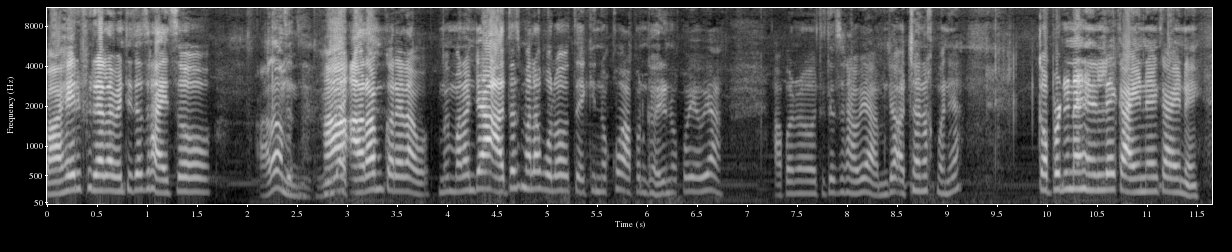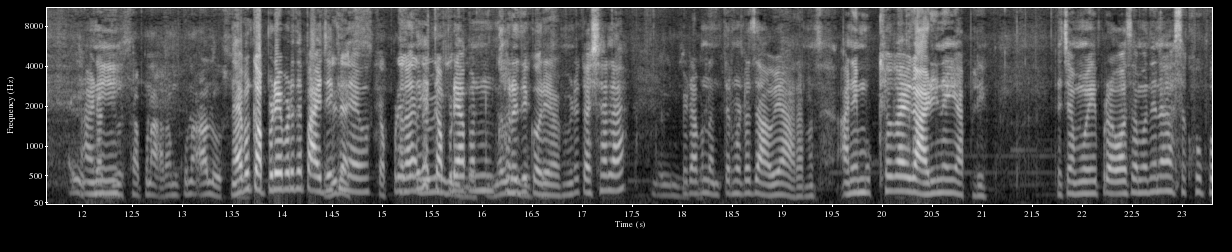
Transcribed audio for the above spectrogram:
बाहेर फिरायला म्हणजे तिथंच राहायचं. आराम. हा आराम करायला हवं. मी मला म्हणजे आजच मला बोलत होते की नको आपण घरी नको येऊया. आपण तिथेच राहूया. म्हणजे अचानक म्हणे कपडे नाही नेले काही नाही काही नाही. आणि आपण आराम करून आलो. नाही पण कपडे पडते पाहिजे की नाही कपडे नवीन कपडे घेतले, आपण खरेदी करूया. म्हणजे कशाला? बेटा आपण नंतर म्हटलं जाऊया आरामात. आणि मुख्य काय गाडी नाही आपली. त्याच्यामुळे प्रवासामध्ये ना असं खूप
